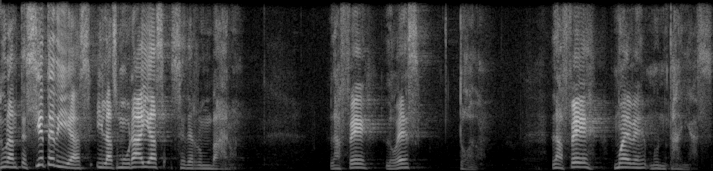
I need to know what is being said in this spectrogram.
durante siete días y las murallas se derrumbaron. La fe lo es todo. La fe mueve montañas.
